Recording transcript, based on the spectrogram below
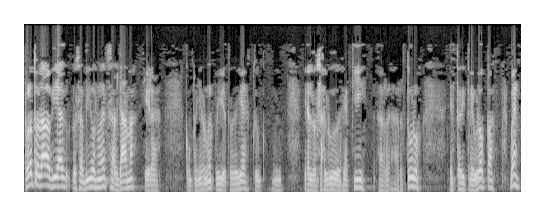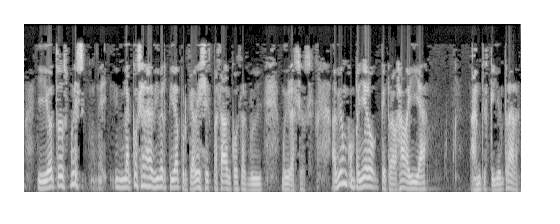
Por otro lado había los amigos nuestros, Aldama, que era compañero nuestro, vive todavía, ya los saludos de aquí, a Arturo, está en Europa, bueno, y otros pues la cosa era divertida porque a veces pasaban cosas muy, muy graciosas. Había un compañero que trabajaba ahí ya, antes que yo entrara,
